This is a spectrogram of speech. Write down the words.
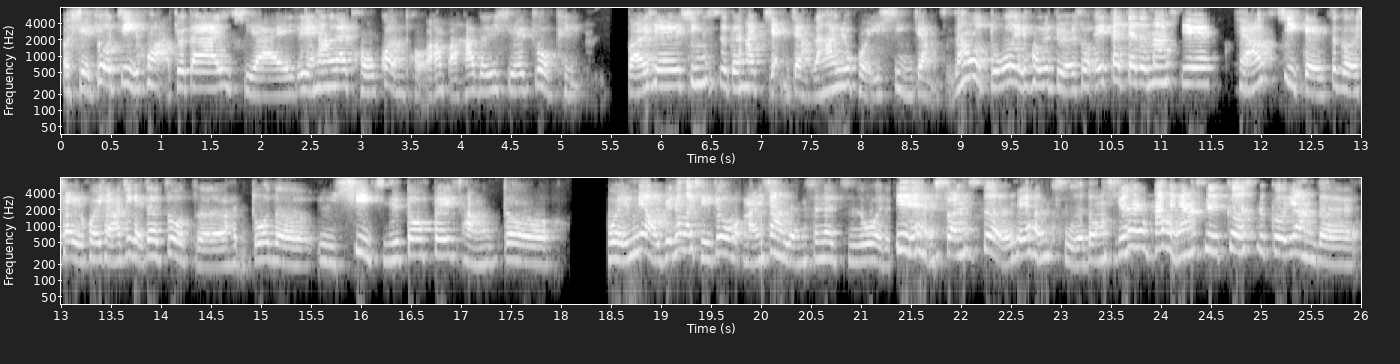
呃。写作计划就大家一起来，有点像是在投罐头，然后把他的一些作品，把一些心事跟他讲这样，然后他就回信这样子。然后我读了以后就觉得说，哎，大家的那些想要寄给这个肖宇辉，想要寄给这个作者很多的语气，其实都非常的微妙。我觉得那个其实就蛮像人生的滋味的，一些很酸涩、有些很苦的东西，就是它很像是各式各样的。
